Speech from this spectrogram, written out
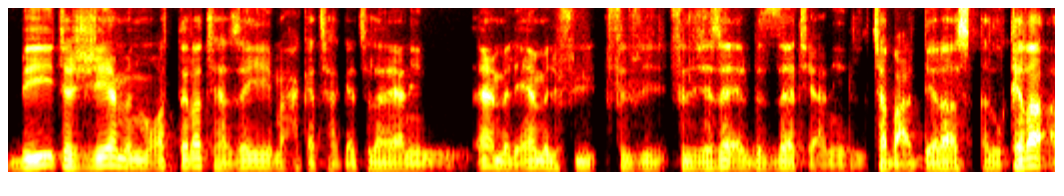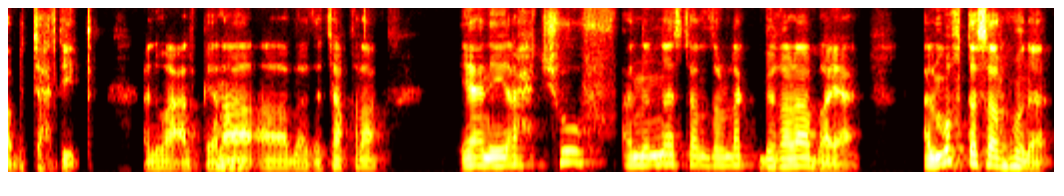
بتشجيع من مؤطرتها زي ما حكتها قالت لها يعني اعملي اعملي في في الجزائر بالذات يعني تبع الدراسه القراءة بالتحديد أنواع القراءة ماذا تقرأ. يعني راح تشوف أن الناس تنظر لك بغرابة يعني. المختصر هنا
